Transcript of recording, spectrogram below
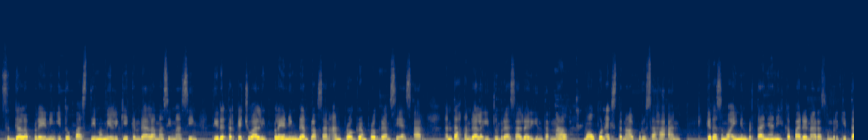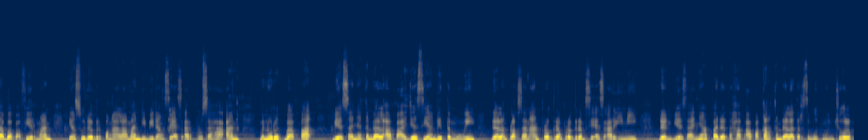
segala planning itu pasti memiliki kendala masing-masing, tidak terkecuali planning dan pelaksanaan program-program CSR. Entah kendala itu berasal dari internal maupun eksternal perusahaan. Kita semua ingin bertanya nih kepada narasumber kita Bapak Firman yang sudah berpengalaman di bidang CSR perusahaan. Menurut Bapak, biasanya kendala apa aja sih yang ditemui dalam pelaksanaan program-program CSR ini dan biasanya pada tahap apakah kendala tersebut muncul?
